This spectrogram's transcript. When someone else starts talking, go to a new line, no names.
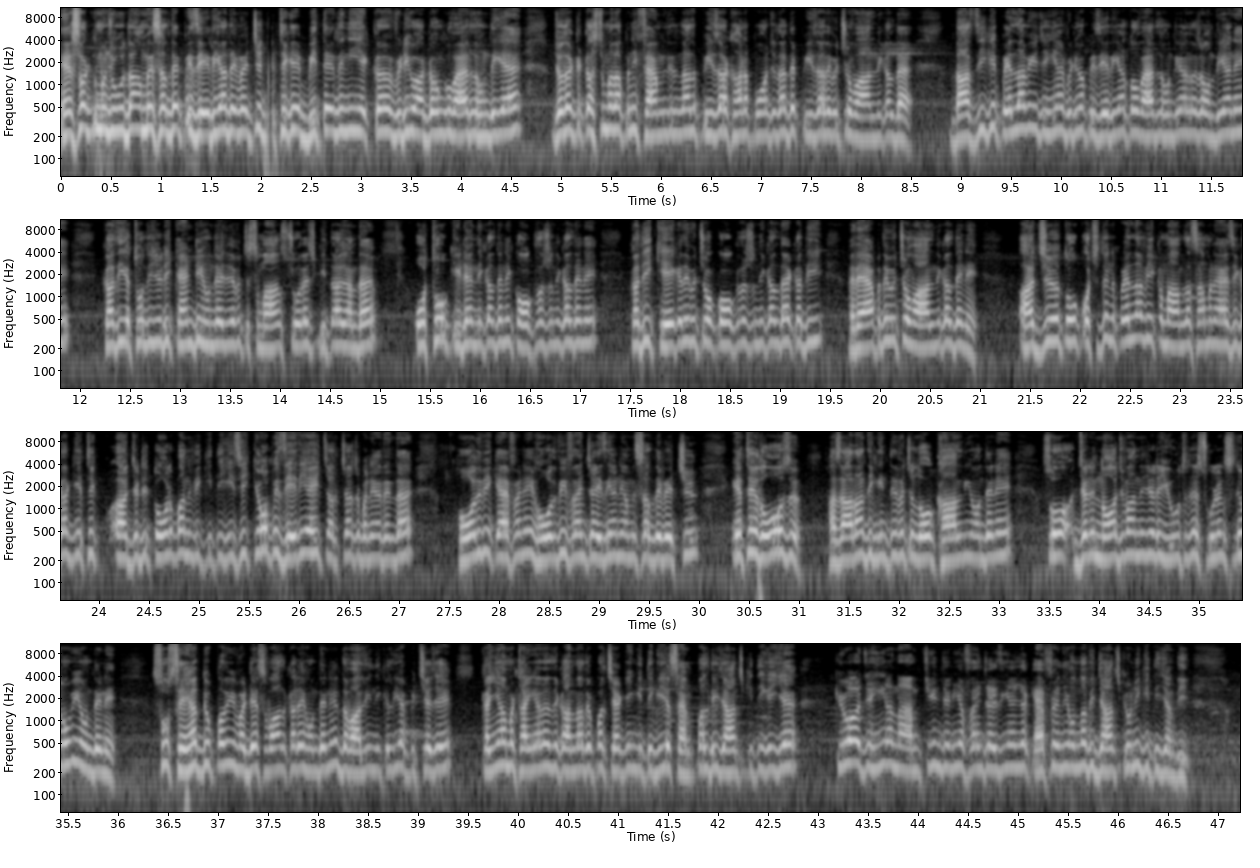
ਇਸ ਵਕਤ ਮੌਜੂਦ ਹਾਂ ਅੰਮ੍ਰਿਤਸਰ ਦੇ ਪਿਜ਼ੇਰੀਆ ਦੇ ਵਿੱਚ ਜਿੱਥੇ ਕਿ ਬੀਤੇ ਦਿਨੀ ਇੱਕ ਵੀਡੀਓ ਅੱਗ ਵਾਂਗੂ ਵਾਇਰਲ ਹੁੰਦੀ ਹੈ ਜਦੋਂ ਇੱਕ ਕਸਟਮਰ ਆਪਣੀ ਫੈਮਿਲੀ ਦੇ ਨਾਲ ਪੀਜ਼ਾ ਖਾਣ ਪਹੁੰਚਦਾ ਤੇ ਪੀਜ਼ਾ ਦੇ ਵਿੱਚੋਂ ਵਾਲ ਨਿਕਲਦਾ ਹੈ। ਦੱਸਦੀ ਕਿ ਪਹਿਲਾਂ ਵੀ ਅਜਿਹੀਆਂ ਵੀਡੀਓ ਪਿਜ਼ੇਰੀਆ ਤੋਂ ਵਾਇਰਲ ਹੁੰਦੀਆਂ ਨਜ਼ਰ ਆਉਂਦੀਆਂ ਨੇ। ਕਦੀ ਇੱਥੋਂ ਦੀ ਜਿਹੜੀ ਕੈਂਡੀ ਹੁੰਦੀ ਹੈ ਜਿਹਦੇ ਵਿੱਚ ਸਮਾਨ ਸਟੋਰੇਜ ਕੀਤਾ ਜਾਂਦਾ ਹੈ ਉੱਥੋਂ ਕੀੜੇ ਨਿਕਲਦੇ ਨੇ ਕਾਕਰੋਚ ਨਿਕਲਦੇ ਨੇ। ਕਦੀ ਕੇਕ ਦੇ ਵਿੱਚੋਂ ਕਾਕਰੋਚ ਨਿਕਲਦਾ ਹੈ ਕਦੀ ਰੈਪ ਦੇ ਵਿੱਚੋਂ ਵਾਲ ਨਿਕਲਦੇ ਨੇ। ਅੱਜ ਤੋਂ ਕੁਝ ਦਿਨ ਪਹਿਲਾਂ ਵੀ ਇੱਕ ਮਾਮਲਾ ਸਾਹਮਣੇ ਆਇਆ ਸੀਗਾ ਕਿ ਇੱਥੇ ਅ, ਜਿਹੜੀ ਤੋੜਬੰਦ ਵੀ ਕੀਤੀ ਗਈ ਸੀ ਕਿਉਂ ਪਿਜ਼ੇਰੀਆ ਹੀ ਚਰਚਾ 'ਚ ਬਣਿਆ ਰਹਿੰਦਾ ਹੈ? ਹੋਰ ਵੀ ਕੈਫੇ ਨੇ, ਹੋਰ ਵੀ ਫਰੈਂਚਾਈਜ਼ੀਆਂ ਨੇ ਅੰਮ੍ਰਿਤਸਰ ਦੇ ਵਿੱਚ। ਇੱਥੇ ਰੋਜ਼ ਹਜ਼ਾਰਾਂ ਦੀ ਗਿਣਤੀ ਵਿੱਚ ਲੋਕ ਖਾਣ ਲਈ ਆਉਂਦੇ ਨੇ। ਸੋ ਜਿਹੜੇ ਨੌਜਵਾਨ ਨੇ, ਜਿਹੜੇ ਯੂਥ ਦੇ ਸਟੂਡੈਂਟਸ ਨੇ, ਉਹ ਵੀ ਆਉਂਦੇ ਨੇ। ਸੋ ਸਿਹਤ ਦੇ ਉੱਪਰ ਵੀ ਵੱਡੇ ਸਵਾਲ ਖੜੇ ਹੁੰਦੇ ਨੇ। ਦੀਵਾਲੀ ਨਿਕਲੀ ਆ ਪਿੱਛੇ ਜੇ। ਕਈਆਂ ਮਠਾਈਆਂ ਦੇ ਦੁਕਾਨਾਂ ਦੇ ਉੱਪਰ ਚੈਕਿੰਗ ਕੀਤੀ ਗਈ ਹੈ। ਸੈਂਪਲ ਦੀ ਜਾਂਚ ਕੀਤੀ ਗਈ ਹੈ। ਕਿਉਂ ਅਜਿਹੀਆਂ ਨਾਮਚੀਨ ਜਿਹੜੀਆਂ ਫਰੈਂਚਾਈਜ਼ੀਆਂ ਜਾਂ ਕੈਫੇ ਨੇ, ਉਹਨਾਂ ਦੀ ਜਾਂਚ ਕਿਉਂ ਨਹੀਂ ਕੀਤੀ ਜਾਂਦੀ?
